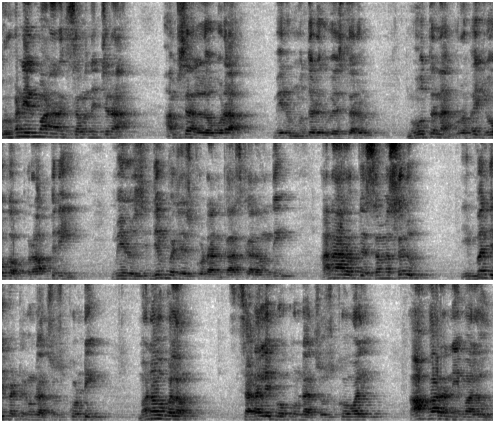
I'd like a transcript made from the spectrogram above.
గృహ నిర్మాణానికి సంబంధించిన అంశాల్లో కూడా మీరు ముందడుగు వేస్తారు. నూతన గృహ యోగ ప్రాప్తిని మీరు సిద్ధింపజేసుకోవడానికి ఆస్కారం ఉంది. అనారోగ్య సమస్యలు ఇబ్బంది పెట్టకుండా చూసుకోండి. మనోబలం సడలిపోకుండా చూసుకోవాలి. ఆహార నియమాలు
